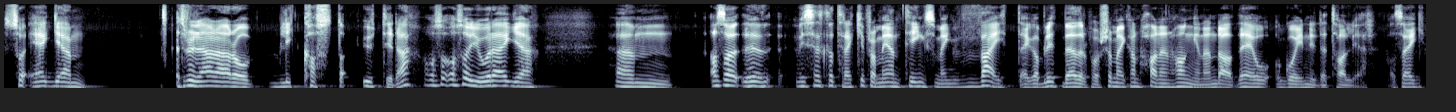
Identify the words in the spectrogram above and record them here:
Så jeg, jeg tror det er å bli kasta ut i det. Og så gjorde jeg Um, altså, eh, Hvis jeg skal trekke fram én ting som jeg veit jeg har blitt bedre på, som jeg kan ha den hangen enda, det er jo å gå inn i detaljer. Altså, jeg,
